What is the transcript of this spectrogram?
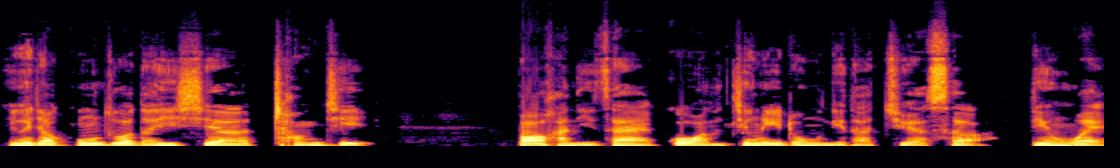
应该叫工作的一些成绩。包含你在过往的经历中，你的角色定位，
